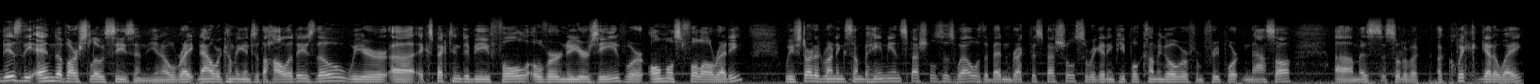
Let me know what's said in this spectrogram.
it is the end of our slow season. You know, right now we're coming into the holidays though. We're uh, expecting to be full over New Year's Eve. We're almost full already. We've started running some Bahamian specials as well with a bed and breakfast special. So we're getting people coming over from Freeport and Nassau um, as sort of a, a quick getaway.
